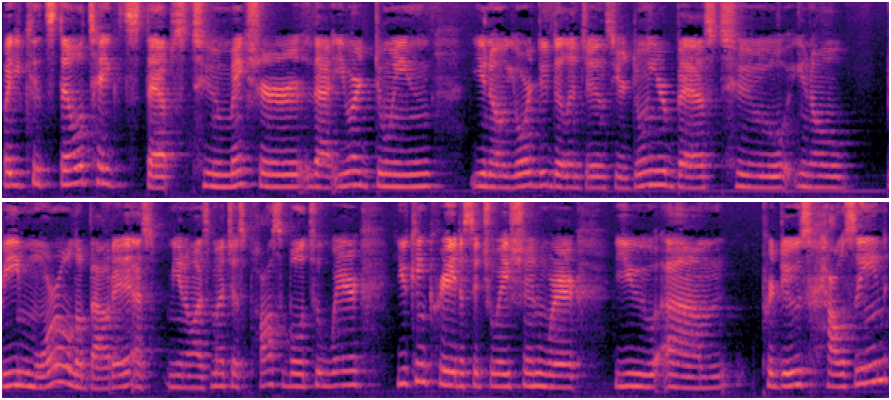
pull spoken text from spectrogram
but you could still take steps to make sure that you are doing, you know, your due diligence, you're doing your best to, you know, be moral about it as, you know, as much as possible to where you can create a situation where you um produce housing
